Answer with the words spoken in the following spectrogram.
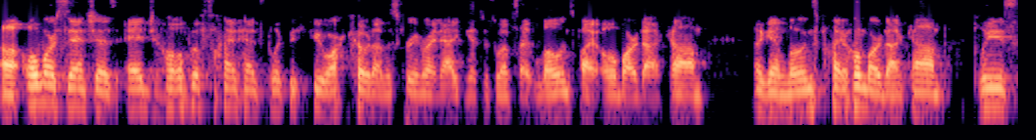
Uh, Omar Sanchez, Edge Home of Finance. Click the QR code on the screen right now. You can get to his website, loansbyomar.com. Again, loansbyomar.com. Please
